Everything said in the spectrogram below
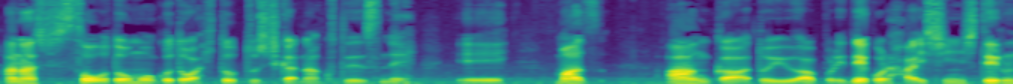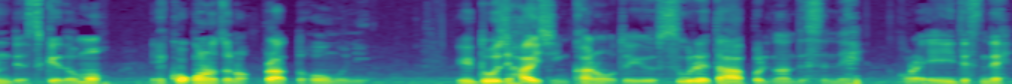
話そうと思うことは一つしかなくてですね、えー、まず、アンカーというアプリでこれ配信してるんですけども、9つのプラットフォームに同時配信可能という優れたアプリなんですね。これいいですね。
